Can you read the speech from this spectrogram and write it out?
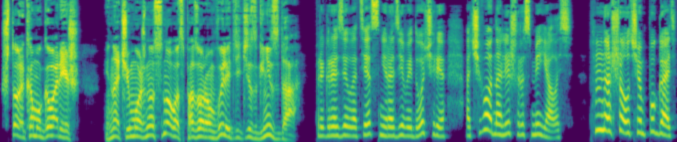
что и кому говоришь, иначе можно снова с позором вылететь из гнезда», пригрозил отец нерадивой дочери, отчего она лишь рассмеялась. Нашел чем пугать.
